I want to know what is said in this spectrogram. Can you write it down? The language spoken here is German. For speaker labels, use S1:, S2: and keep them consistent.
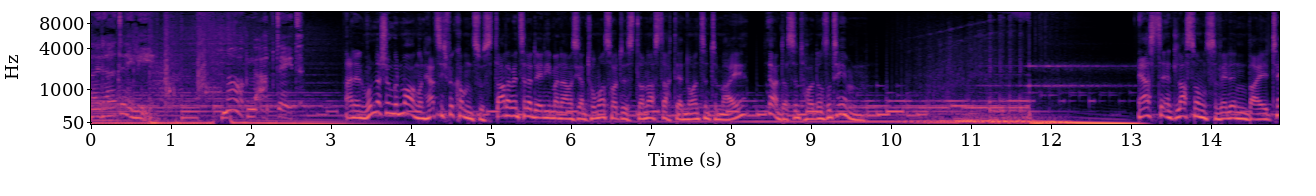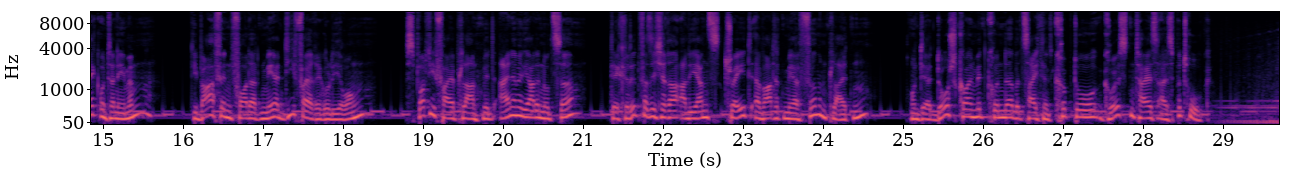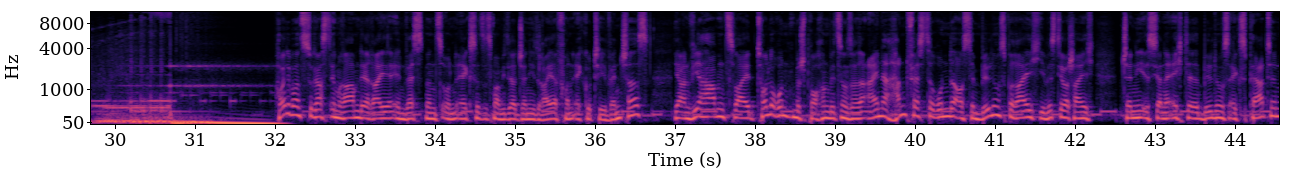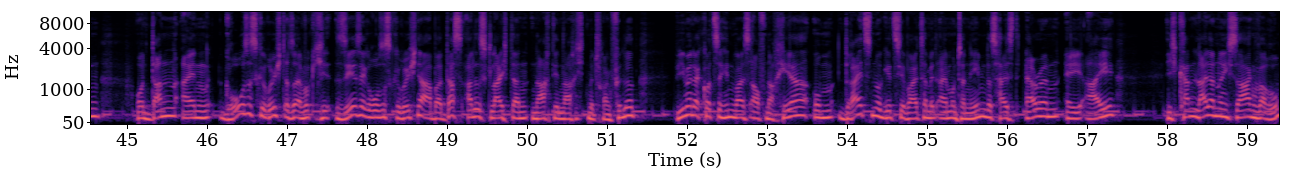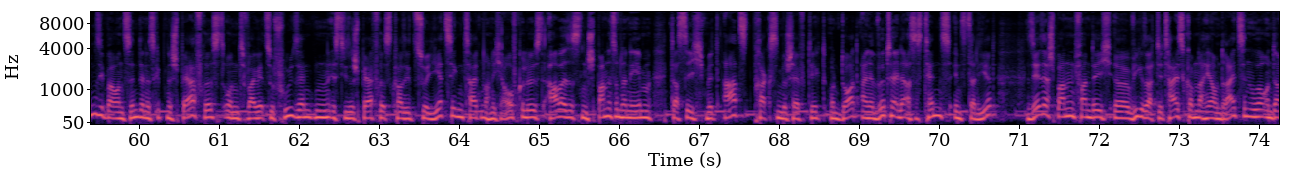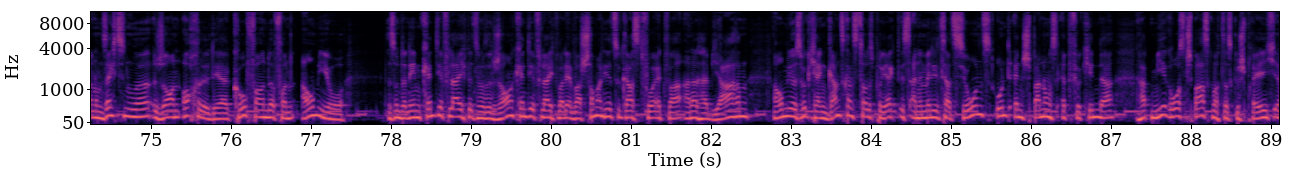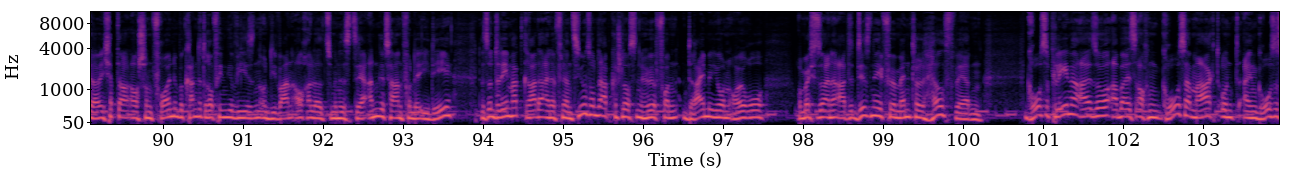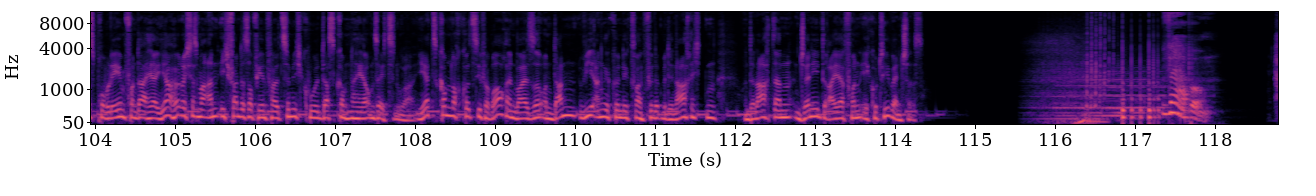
S1: Insider Daily. Morgen Update.
S2: Einen wunderschönen guten Morgen und herzlich willkommen zu Startup Insider Daily. Mein Name ist Jan Thomas. Heute ist Donnerstag, der 19. Mai. Ja, das sind heute unsere Themen. Erste Entlassungswellen bei Tech-Unternehmen. Die BaFin fordert mehr DeFi-Regulierung. Spotify plant mit einer Milliarde Nutzer. Der Kreditversicherer Allianz Trade erwartet mehr Firmenpleiten. Und der Dogecoin-Mitgründer bezeichnet Krypto größtenteils als Betrug. Heute bei uns zu Gast im Rahmen der Reihe Investments und Exits ist mal wieder Jenny Dreier von Equity Ventures. Ja, und wir haben zwei tolle Runden besprochen, beziehungsweise eine handfeste Runde aus dem Bildungsbereich. Ihr wisst ja wahrscheinlich, Jenny ist ja eine echte Bildungsexpertin. Und dann ein großes Gerücht, also ein wirklich sehr, sehr großes Gerücht. Ja, aber das alles gleich dann nach den Nachrichten mit Frank Philipp. Wie immer der kurze Hinweis auf nachher. Um 13 Uhr geht's hier weiter mit einem Unternehmen, das heißt Aaron AI. Ich kann leider noch nicht sagen, warum sie bei uns sind, denn es gibt eine Sperrfrist und weil wir zu früh senden, ist diese Sperrfrist quasi zur jetzigen Zeit noch nicht aufgelöst. Aber es ist ein spannendes Unternehmen, das sich mit Arztpraxen beschäftigt und dort eine virtuelle Assistenz installiert. Sehr, sehr spannend fand ich. Äh, Wie gesagt, Details kommen nachher um 13 Uhr und dann um 16 Uhr Jean Ochel, der Co-Founder von Aumio. Das Unternehmen kennt ihr vielleicht, beziehungsweise Jean kennt ihr vielleicht, weil er war schon mal hier zu Gast vor etwa anderthalb Jahren. Aumio ist wirklich ein ganz, ganz tolles Projekt, ist eine Meditations- und Entspannungs-App für Kinder. Hat mir großen Spaß gemacht, das Gespräch. Äh, Ich habe da auch schon Freunde, Bekannte darauf hingewiesen und die waren auch alle zumindest sehr angetan von der Idee. Das Unternehmen hat gerade eine Finanzierungsrunde abgeschlossen in Höhe von drei Millionen Euro und möchte so eine Art Disney für Mental Health werden. Große Pläne also, aber ist auch ein großer Markt und ein großes Problem. Von daher, ja, hört euch das mal an. Ich fand das auf jeden Fall ziemlich cool. Das kommt nachher um 16 Uhr. Jetzt kommen noch kurz die Verbraucherhinweise und dann, wie angekündigt, Frank Philipp mit den Nachrichten und danach dann Jenny Dreier von Equity Ventures.
S1: Werbung.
